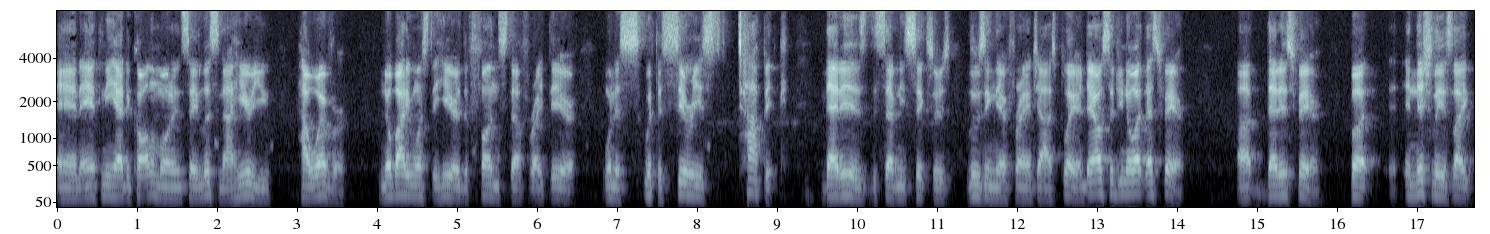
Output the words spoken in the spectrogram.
And Anthony had to call him on it and say, "Listen, I hear you. However, nobody wants to hear the fun stuff right there when it's with a serious topic that is the 76ers losing their franchise player." And Daryl said, "You know what? That's fair. Uh, that is fair, but." initially it's like,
